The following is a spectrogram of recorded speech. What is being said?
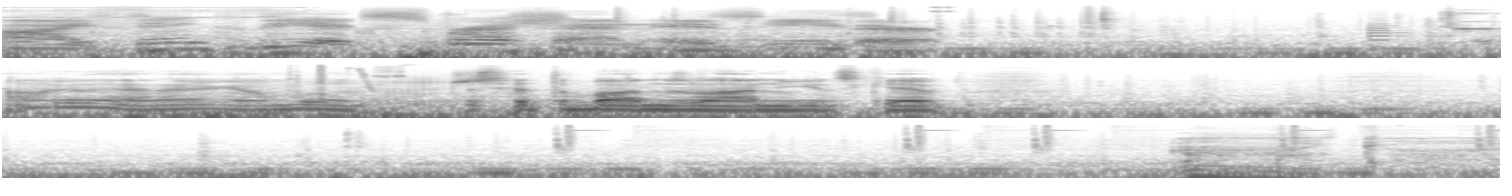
I think the expression is either Oh look at that! There you go. Boom. Just hit the buttons a lot and you can skip. Oh my god.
